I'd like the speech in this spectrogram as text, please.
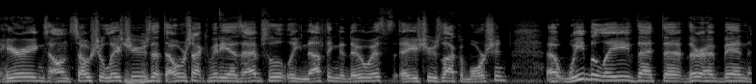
hearings on social issues mm-hmm. that the Oversight Committee has absolutely nothing to do with, issues like abortion. Uh, we believe that uh, there have been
